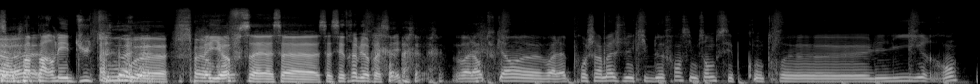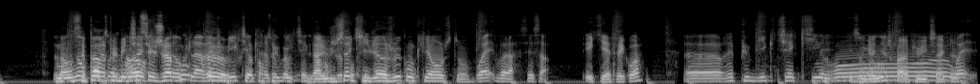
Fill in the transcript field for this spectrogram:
Ils n'ont ouais. pas parlé du tout euh, playoff. Ça, ça, ça s'est très bien passé. Voilà, en tout cas, euh, voilà, le prochain match de l'équipe de France, il me semble que c'est contre euh, l'Iran. Euh, Non, c'est pas contre- République tchèque, c'est Japon. Donc la Euh, République tchèque. La pardon. République tchèque qui vient jouer contre l'Iran, justement. Ouais, voilà, c'est ça. Et qui a fait quoi? Euh, République tchèque, Iran. Ils ont gagné, je crois, la République tchèque, hein. Ouais,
